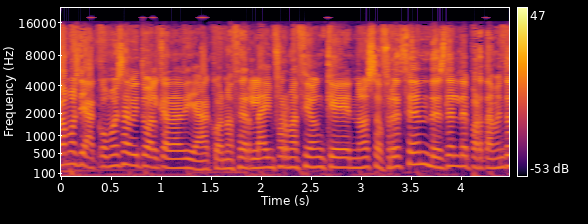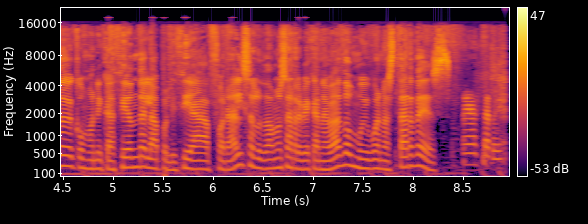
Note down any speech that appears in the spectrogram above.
Vamos ya, como es habitual cada día, a conocer la información que nos ofrecen desde el Departamento de Comunicación de la Policía Foral. Saludamos a Rebeca Nevado. Muy buenas tardes. Buenas tardes.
